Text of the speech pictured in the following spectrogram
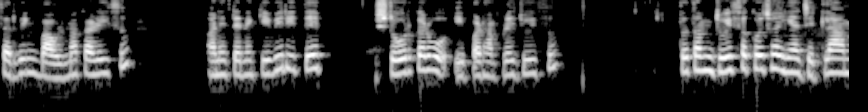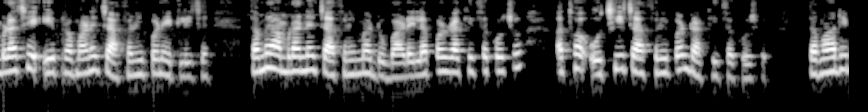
સર્વિંગ બાઉલમાં કાઢીશું અને તેને કેવી રીતે સ્ટોર કરવો એ પણ આપણે જોઈશું. તો તમે જોઈ શકો છો, અહીંયા જેટલા આમળા છે એ પ્રમાણે ચાસણી પણ એટલી છે. તમે આમળાને ચાસણીમાં ડૂબાડેલા પણ રાખી શકો છો અથવા ઓછી ચાસણી પણ રાખી શકો છો. તમારી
